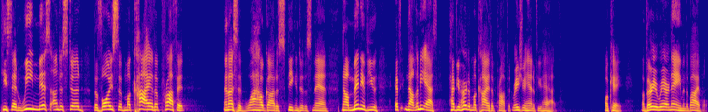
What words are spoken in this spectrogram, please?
He said, We misunderstood the voice of Micaiah the prophet. And I said, Wow, God is speaking to this man. Now, many of you, if, now let me ask, have you heard of Micaiah the prophet? Raise your hand if you have. Okay, a very rare name in the Bible.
